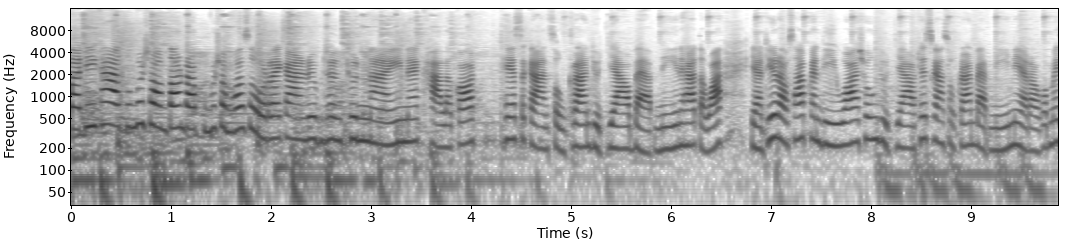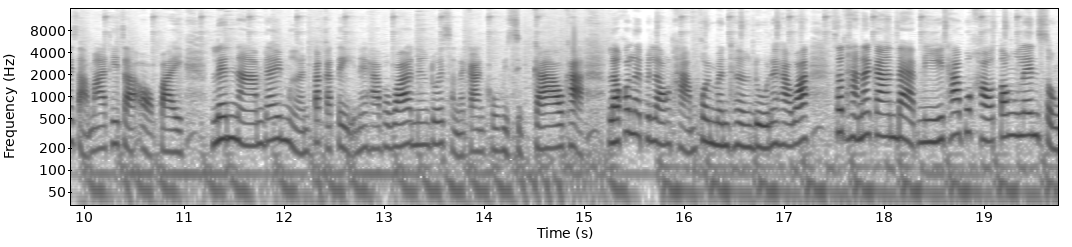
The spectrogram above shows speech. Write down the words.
สวัสดีค่ะ คุณผู้ชมต้อนรับคุณผู้ชมเข้าสู่รายการริมเทิงทุนไนท์นะคะ แล้วก็เทศกาลสงกรานต์หยุดยาวแบบนี้นะคะ แต่ว่าอย่างที่เราทราบกันดีว่าช่วงหยุดยาวเทศกาลสงกรานต์แบบนี้เนี่ยเราก็ไม่สามารถที่จะออกไปเล่นน้ำได้เหมือนปกตินะคะ เพราะว่าเนื่องด้วยสถานการณ์โควิด -19 ค่ะ เราก็เลยไปลองถามคนบันเทิงดูนะคะว่าสถานการณ์แบบนี้ถ้าพวกเขาต้องเล่นสง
